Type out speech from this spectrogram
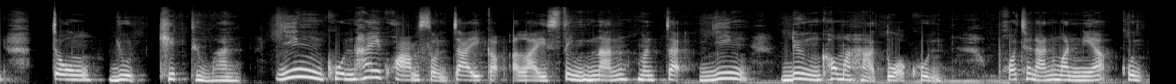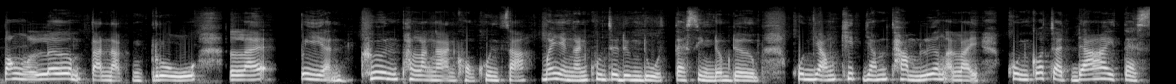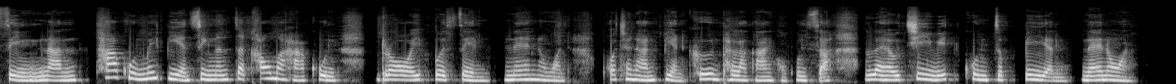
จงหยุดคิดถึงมัน ยิ่งคุณให้ความสนใจกับอะไรสิ่งนั้นมันจะยิ่งดึงเข้ามาหาตัวคุณ เพราะฉะนั้นวันนี้คุณต้องเริ่มตระหนักรู้และ เปลี่ยนขึ้นพลังงานของคุณซะ ไม่อย่างนั้นคุณจะดึงดูดแต่สิ่งเดิมๆ คุณย้ำคิดย้ำทำเรื่องอะไร คุณก็จะได้แต่สิ่งนั้น ถ้าคุณไม่เปลี่ยนสิ่งนั้นจะเข้ามาหาคุณร้อยเปอร์เซ็นต์แน่นอน เพราะฉะนั้นเปลี่ยนขึ้นพลังงานของคุณซะ แล้วชีวิตคุณจะเปลี่ยนแน่นอน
